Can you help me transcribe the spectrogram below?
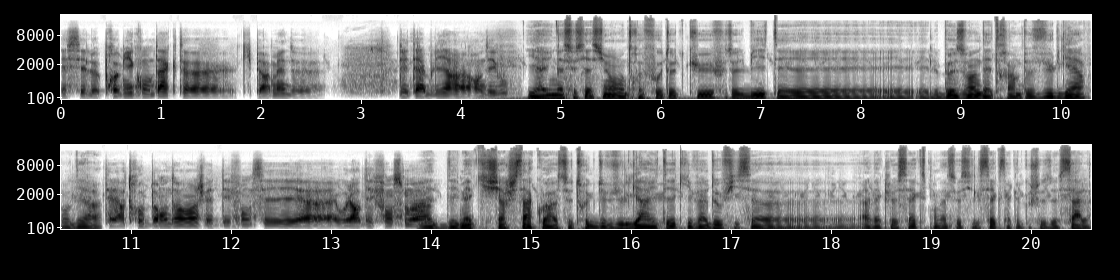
et c'est le premier contact euh, qui permet de d'établir un rendez-vous. Il y a une association entre photo de cul, photo de bite et, et- et le besoin d'être un peu vulgaire pour dire. T'as l'air trop bandant, je vais te défoncer, euh, ou alors Il y défonce-moi. a des mecs qui cherchent ça, quoi, ce truc de vulgarité qui va d'office euh, avec le sexe, qu'on associe le sexe à quelque chose de sale.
